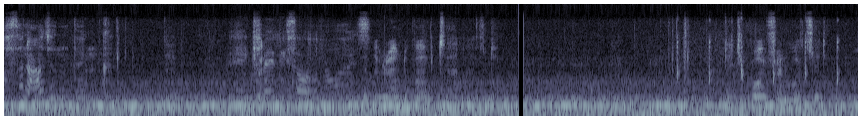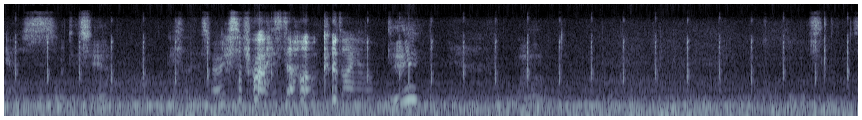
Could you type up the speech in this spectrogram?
Nothing, I didn't think. He clearly thought otherwise. At the roundabout turn left. Did your boyfriend watch it? Yes. What did he see it? He he's very surprised at how good I am. Did he? Wow. Couple of lessons.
